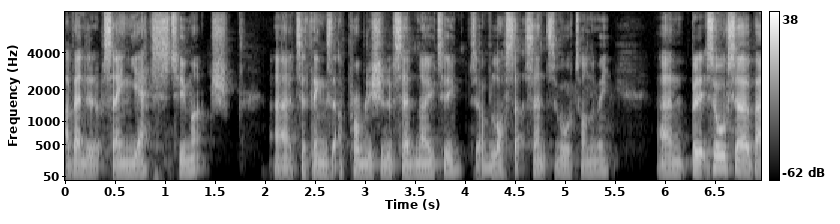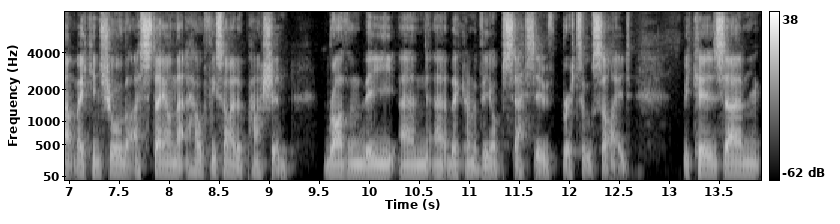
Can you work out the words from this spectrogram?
I've ended up saying yes too much uh, to things that I probably should have said no to. So I've lost that sense of autonomy. Um, but it's also about making sure that I stay on that healthy side of passion rather than the um, uh, the kind of the obsessive, brittle side. Because um,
